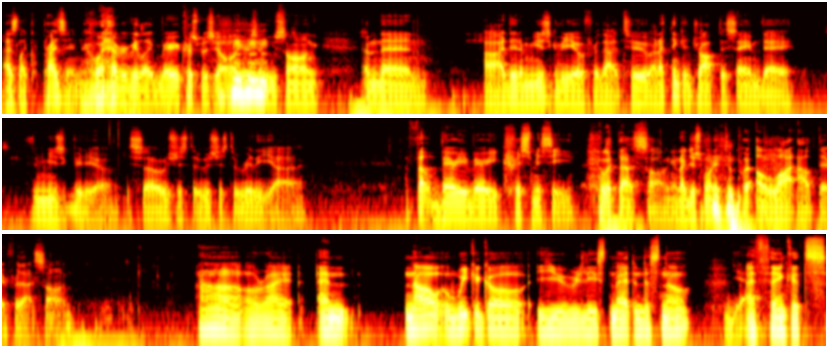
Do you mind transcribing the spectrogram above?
as like a present or whatever. Be like, Merry Christmas, y'all. Here's a new song. And then uh, I did a music video for that too, and I think it dropped the same day, the music video. So it was just it was just a really uh, I felt very very Christmassy with that song, and I just wanted to put a lot out there for that song. Ah, all right. And now a week ago you released Mad in the Snow. Yeah. I think it's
